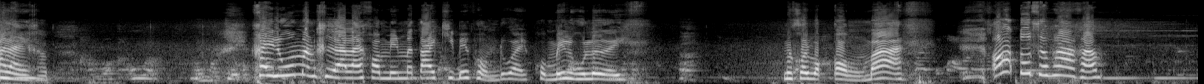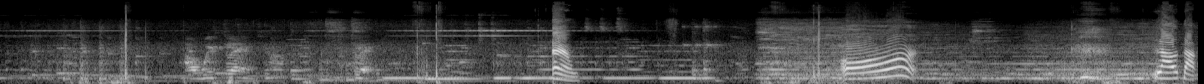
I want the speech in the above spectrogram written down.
อะไรครับ ใครรู้ว่ามันคืออะไรคอมเมนต์มาใต้คลิปให้ผมด้วย ผมไม่รู้เลยมีคนบอกกล่องบ้านอ๋อตู้เสื้อผ้าครับเอาไว้แกล้งครับแกล้งอ้าว อ๋อ ราวตัก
